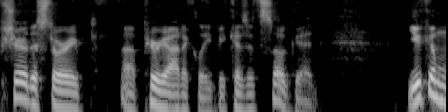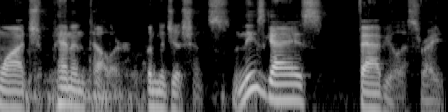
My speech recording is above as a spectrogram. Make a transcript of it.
share this story uh, periodically because it's so good. You can watch Penn and Teller, the magicians, and these guys fabulous, right?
